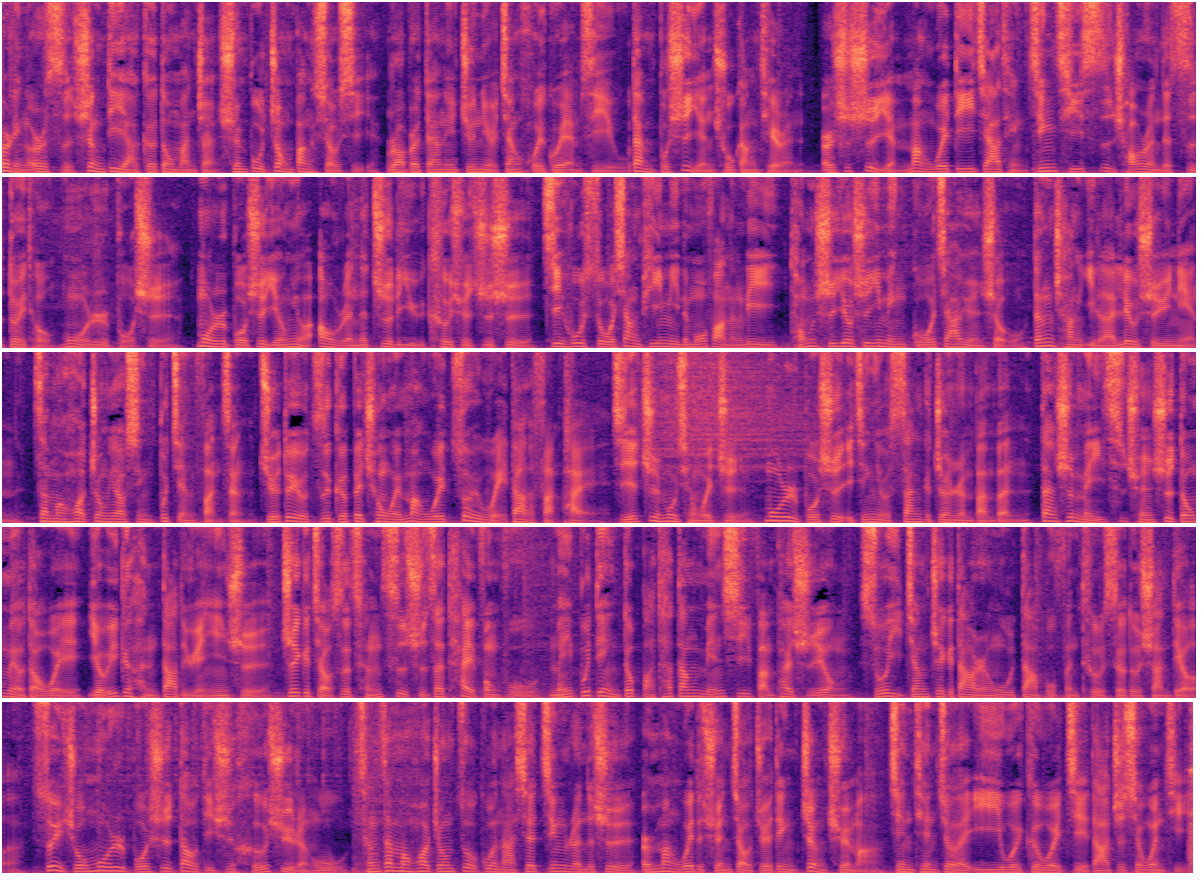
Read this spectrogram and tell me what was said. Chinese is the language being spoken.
二零二四圣地亚哥动漫展宣布重磅消息：Robert Downey Jr. 将回归 MCU，但不是演出钢铁人，而是饰演漫威第一家庭惊奇四超人的死对头末日博士。末日博士拥有傲人的智力与科学知识，几乎所向披靡的魔法能力，同时又是一名国家元首。登场以来六十余年，在漫画重要性不减反增，绝对有资格被称为漫威最伟大的反派。截至目前为止，末日博士已经有三个真人版本，但是每一次诠释都没有到位。有一个很大的原因是，这个角色层次。实在太丰富，每一部电影都把它当免洗反派使用，所以将这个大人物大部分特色都删掉了。所以说，末日博士到底是何许人物？曾在漫画中做过哪些惊人的事？而漫威的选角决定正确吗？今天就来一一为各位解答这些问题。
